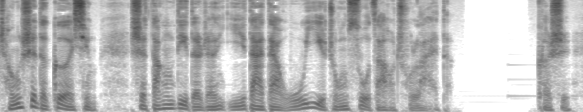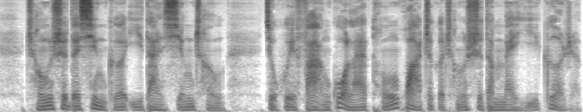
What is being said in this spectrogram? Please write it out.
城市的个性是当地的人一代代无意中塑造出来的，可是城市的性格一旦形成，就会反过来同化这个城市的每一个人。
